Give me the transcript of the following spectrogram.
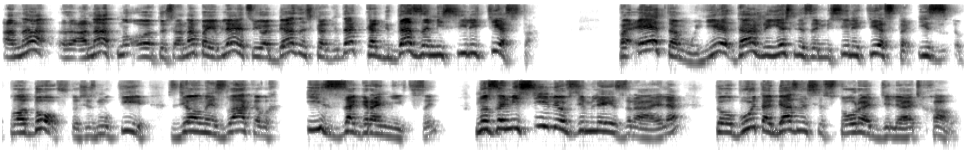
она, она, то есть она появляется, ее обязанность, когда, когда замесили тесто. Поэтому, даже если замесили тесто из плодов, то есть из муки, сделанной из лаковых, из-за границы, но замесили ее в земле Израиля, то будет обязанность истории отделять халу.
